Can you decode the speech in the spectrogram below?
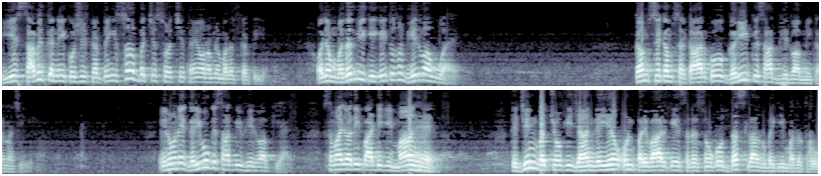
ये साबित करने की कोशिश करते हैं कि सब बच्चे सुरक्षित हैं और हमने मदद कर दी है। और जब मदद भी की गई तो उसमें भेदभाव हुआ है। कम से कम सरकार को गरीब के साथ भेदभाव नहीं करना चाहिए। इन्होंने गरीबों के साथ भी भेदभाव किया है। समाजवादी पार्टी की मांग है कि जिन बच्चों की जान गई है, उन परिवार के सदस्यों को 10 लाख रुपए की मदद हो।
